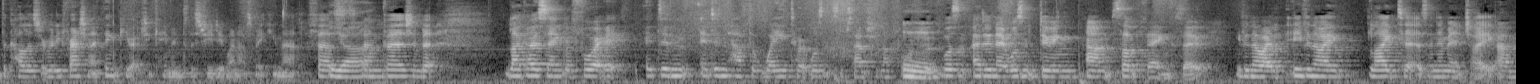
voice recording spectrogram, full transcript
the colours were really fresh, and I think you actually came into the studio when I was making that first Yeah. um, version, but like I was saying before, it, it didn't it didn't have the weight or it wasn't substantial enough or Mm. it wasn't I don't know it wasn't doing um, something. So even though I even though I liked it as an image, I um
